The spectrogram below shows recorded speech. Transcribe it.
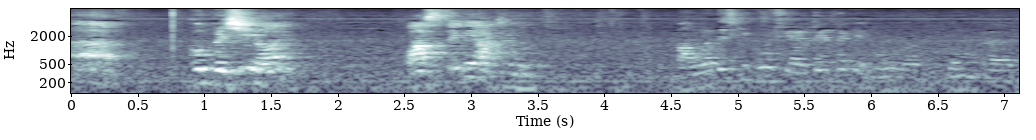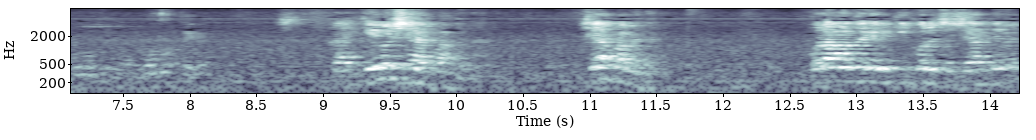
আহ, খুব বেশি নয়। পাঁচ থেকে আঠের। বাংলাদেশ কি কোনো শেয়ার টেয়ার থাকে গোবর থেকে? কেউ শেয়ার পাবে না। শেয়ার পাবে না। ওরা আমাদের কি করেছে শেয়ার দেবে?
